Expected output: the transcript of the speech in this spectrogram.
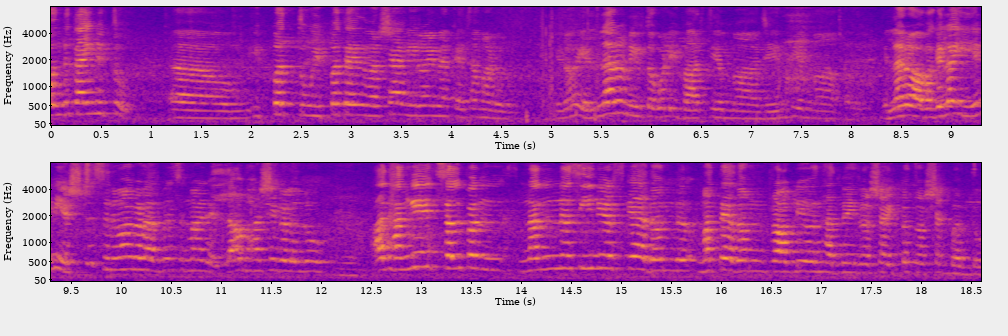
ಒಂದು ಟೈಮ್ ಇತ್ತು. ಇಪ್ಪತ್ತು, ಇಪ್ಪತ್ತೈದು ವರ್ಷ ಹೀರೋಯಿನ್ ಕೆಲಸ ಮಾಡೋರು ಏನೋ ಎಲ್ಲರೂ ನೀವು ತಗೊಳ್ಳಿ, ಭಾರತೀಯಮ್ಮ, ಜಯಂತಿಯಮ್ಮ ಎಲ್ಲರೂ ಅವಾಗೆಲ್ಲ ಏನು ಎಷ್ಟು ಸಿನಿಮಾಗಳಾದ್ಮೇಲೆ ಸಿನಿಮಾ ಎಲ್ಲಾ ಭಾಷೆಗಳಲ್ಲೂ ಅದ್ ಹಂಗೆ ಸ್ವಲ್ಪ ನನ್ನ ಸೀನಿಯರ್ಸ್ಗೆ ಅದೊಂದು ಮತ್ತೆ ಅದೊಂದು ಪ್ರಾಬ್ಲಿ ಒಂದು ಹದಿನೈದು ವರ್ಷ ಇಪ್ಪತ್ತು ವರ್ಷಕ್ಕೆ ಬಂತು.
